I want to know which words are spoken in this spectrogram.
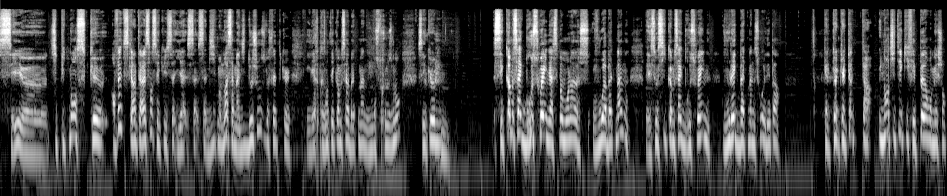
c'est euh, typiquement ce que en fait ce qui est intéressant c'est que ça, il y a, ça, ça dit moi ça m'a dit deux choses le fait que il est représenté comme ça Batman monstrueusement. C'est que c'est comme ça que Bruce Wayne à ce moment-là voit Batman et c'est aussi comme ça que Bruce Wayne voulait que Batman soit au départ. Quelqu'un quelqu'un qui a une entité qui fait peur aux méchants.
